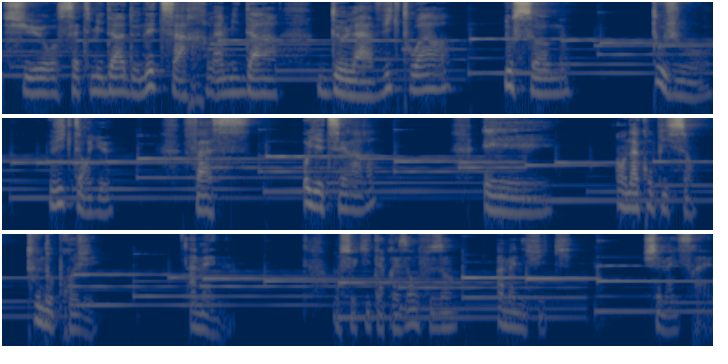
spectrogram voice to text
sur cette Mida de Netzach, la Mida de la victoire. Nous sommes toujours victorieux face au Yetzerara et en accomplissant tous nos projets. Amen. On se quitte à présent en faisant un magnifique schéma Israël.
